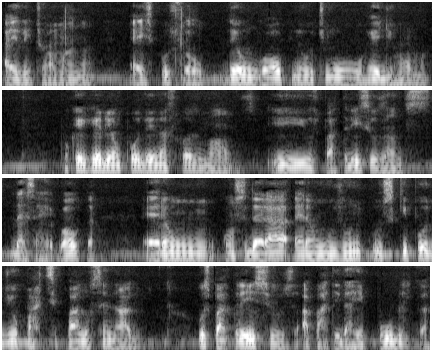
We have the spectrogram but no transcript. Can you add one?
a elite romana, é, expulsou, deu um golpe no último rei de Roma, porque queriam poder nas suas mãos. E os patrícios, antes dessa revolta, eram considerar eram os únicos que podiam participar no Senado. Os patrícios, a partir da República,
